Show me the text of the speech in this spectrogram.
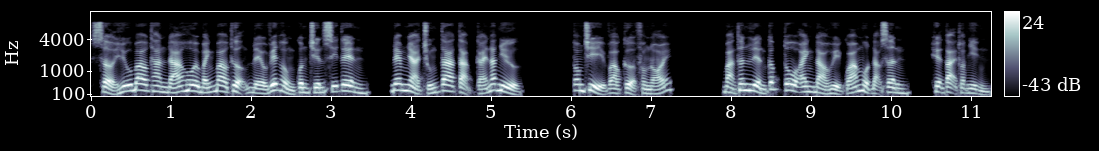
sở hữu bao than đá hôi bánh bao thượng đều viết hồng quân chiến sĩ tên, đem nhà chúng ta tạm cái nát nhừ. Tom chỉ vào cửa phòng nói, bản thân liền cấp Tô Anh đào hủy quá một đạo sân, hiện tại thoạt nhìn,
